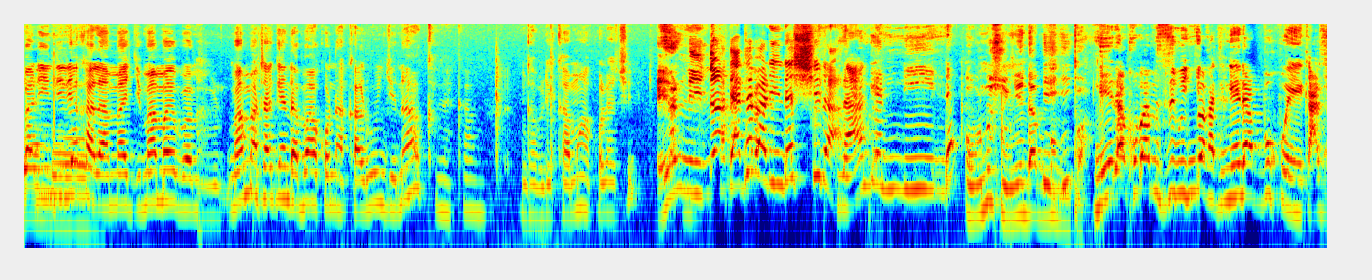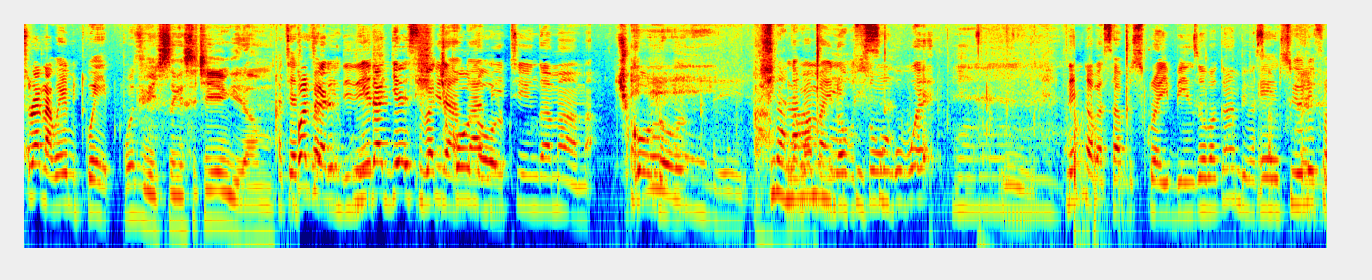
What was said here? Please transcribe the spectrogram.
Balindirire kalamagi. Maama tagenda baako nakalungi naaka nga buli kamu akola ki? Era ninda ate balinde shira. Nange ninda obunusu ngenda bubba. ngenda kuba muzibu nnyo kati ngenda bukweka nsula nawe emitweko. Pozi ngaekisenge sikiyingiramu. Kati ngenda gyesiba Shira kikondolo. ng'amiitinga maama shira nga maama nabamu alina nepisa obusungu bwe. Naye nga basubscribinze obagambye kuyolefa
